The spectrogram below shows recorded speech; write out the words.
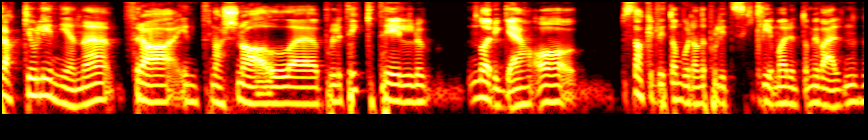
trakk jo linjene fra internasjonal eh, politikk til Norge, og snakket litt om hvordan det politiske klimaet rundt om i verden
